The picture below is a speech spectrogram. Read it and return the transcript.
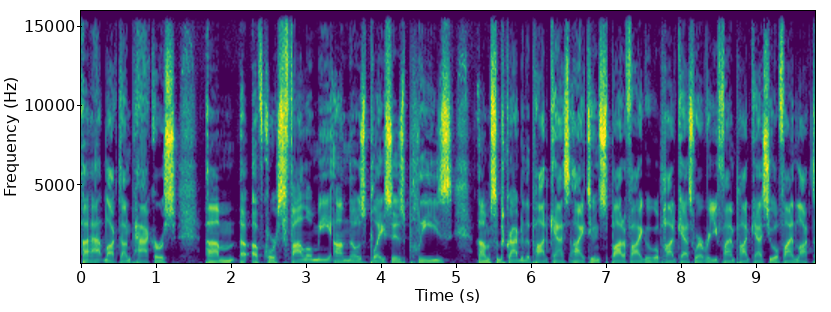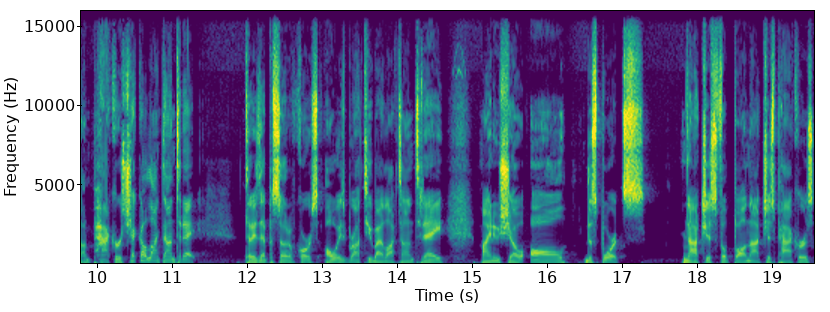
uh, at Locked On Packers. Um, of course, follow me on those places, please. Um, subscribe to the podcast, iTunes, Spotify, Google Podcasts, wherever you find podcasts, you will find Locked On Packers. Check out Locked On today. Today's episode, of course, always brought to you by Locked On Today, my new show, all the sports not just football, not just Packers,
